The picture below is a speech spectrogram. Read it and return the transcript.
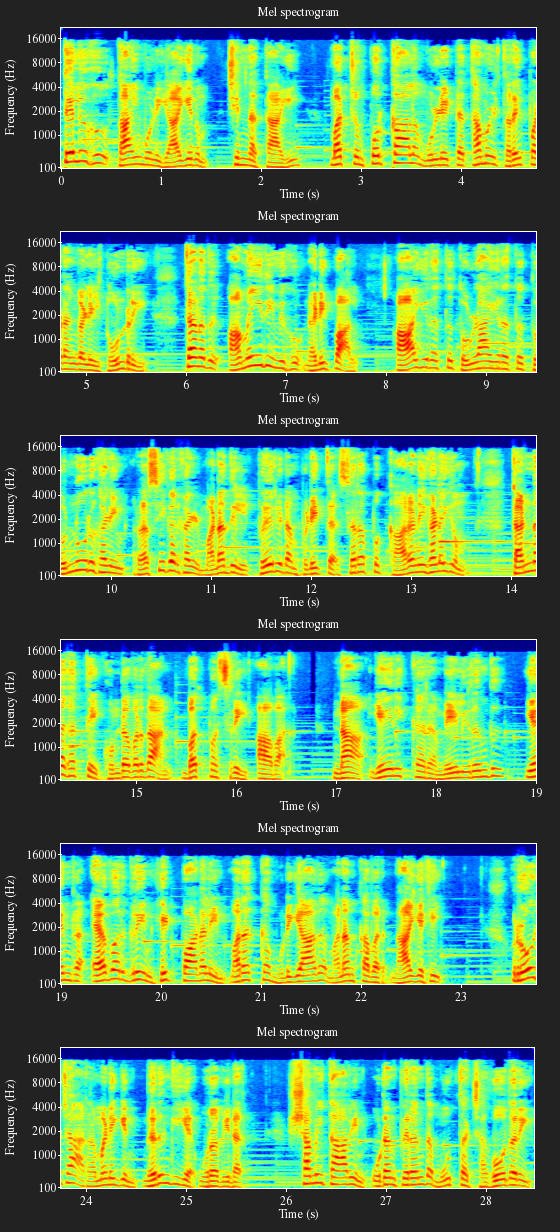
தெலுகு தாய்மொழியாயினும் சின்ன தாயி மற்றும் பொற்காலம் உள்ளிட்ட தமிழ் திரைப்படங்களில் தோன்றி தனது அமைதி மிகு நடிப்பால் ஆயிரத்து தொள்ளாயிரத்து தொன்னூறுகளின் ரசிகர்கள் மனதில் பேரிடம் பிடித்த சிறப்பு காரணிகளையும் தன்னகத்தை கொண்டவர்தான் பத்மஸ்ரீ ஆவார். நா ஏரிக்கர மேலிருந்து என்ற எவர்கிரீன் ஹிட் பாடலின் மறக்க முடியாத மனம் கவர் நாயகி ரோஜா ரமணியின் நெருங்கிய உறவினர் ஷமிதாவின் உடன்பிறந்த மூத்த சகோதரி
